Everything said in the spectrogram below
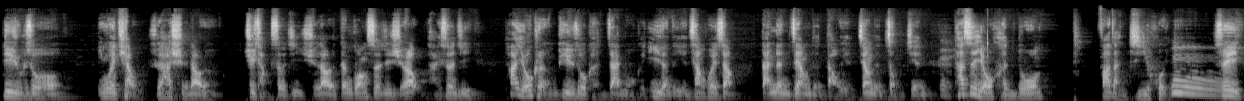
例如说因为跳舞，所以他学到了剧场设计，学到了灯光设计，学到舞台设计，他有可能譬如说可能在某个艺人的演唱会上担任这样的导演、这样的总监，对，他是有很多发展机会，嗯。所以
